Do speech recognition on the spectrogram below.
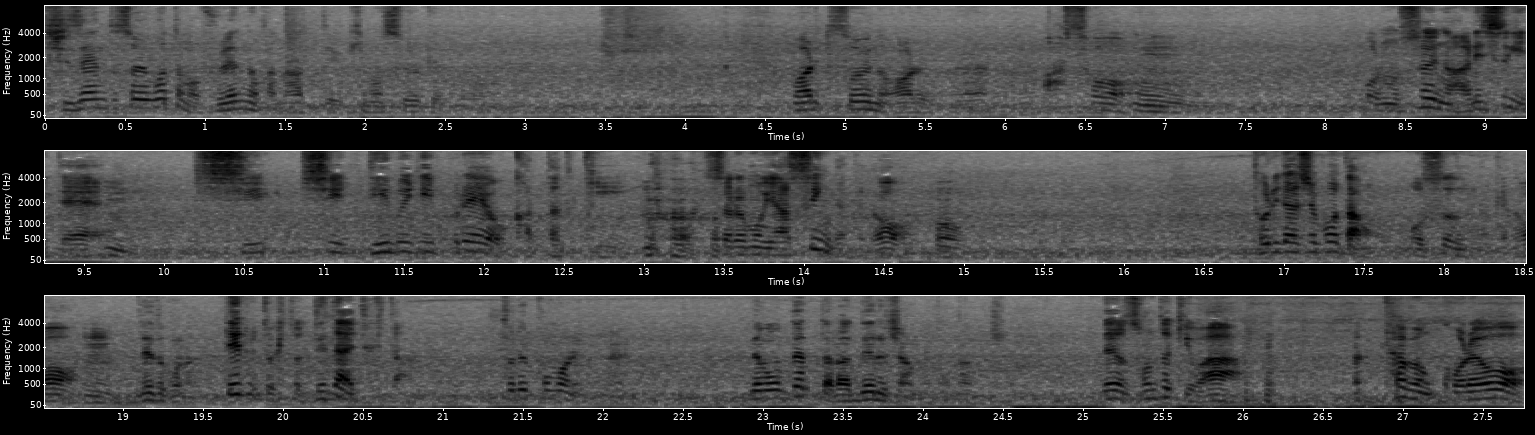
自然とそういうことも増えるのかなっていう気もするけど。割とそういうのあるよね。ーあそう、うん。俺もそういうのありすぎて、うん C C DVD プレイヤーを買った時 それも安いんだけど取り出しボタンを押すんだけど、うん。出てこない。出る時と出ない時とそれ困るよね。で持ってったら出るじゃんみたいになるでしでもその時は 多分これを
